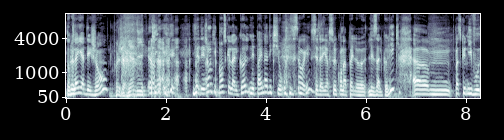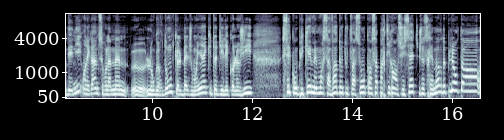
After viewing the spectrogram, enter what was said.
Donc là, il y a des gens. Moi j'ai rien dit. qui- Il y a des gens qui pensent que l'alcool n'est pas une addiction. Oui. C'est d'ailleurs ceux qu'on appelle euh, les alcooliques. Euh, parce que niveau déni, on est quand même sur la même euh, longueur d'onde que le belge moyen qui te dit l'écologie, c'est compliqué, mais moi ça va de toute façon. Quand ça partira en sucette, je serai mort depuis longtemps.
